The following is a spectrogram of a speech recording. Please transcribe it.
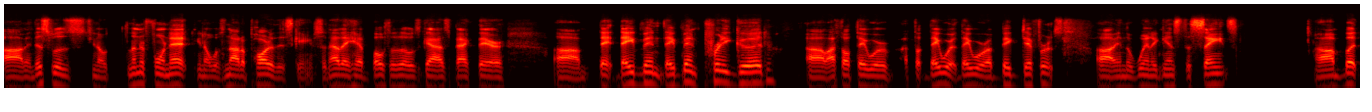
Um, and this was, you know, Leonard Fournette, you know, was not a part of this game. So now they have both of those guys back there. Um, they, they've been they've been pretty good. Uh, I thought they were I thought they were they were a big difference uh, in the win against the Saints. Uh, but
